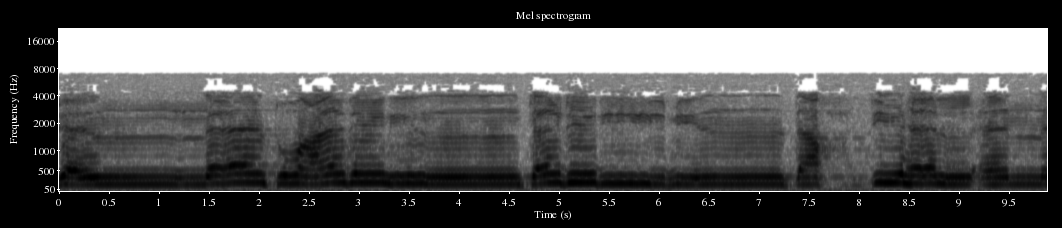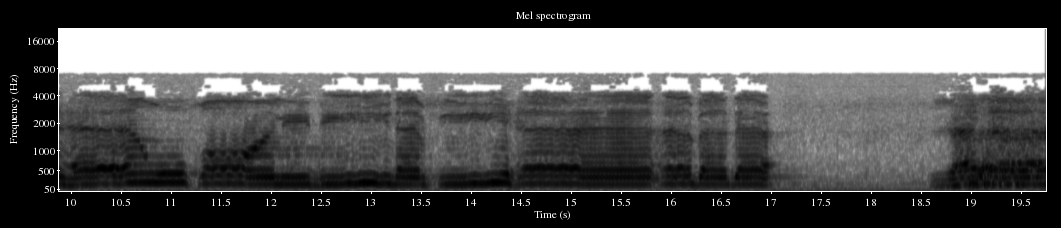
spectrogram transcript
جنات عدن تجري من تحت تحتها الأنهار خالدين فيها أبدا. جزاؤهم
